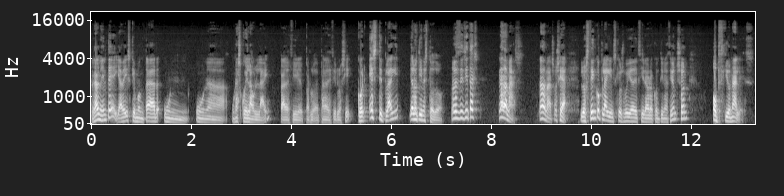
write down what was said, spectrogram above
realmente ya veis que montar una, escuela online, para decirlo así, con este plugin ya lo tienes todo. No necesitas nada más. Nada más. O sea, los cinco plugins que os voy a decir ahora a continuación son opcionales.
